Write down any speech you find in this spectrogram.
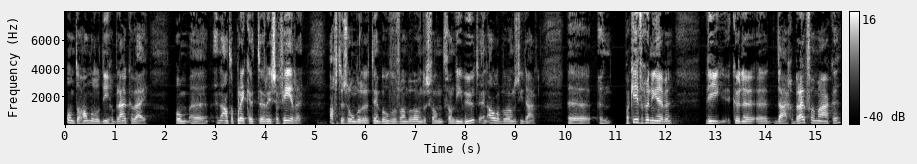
om te handelen. Die gebruiken wij om uh, een aantal plekken te reserveren, af te zonderen ten behoeve van bewoners van, van die buurt. En alle bewoners die daar een parkeervergunning hebben, die kunnen daar gebruik van maken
